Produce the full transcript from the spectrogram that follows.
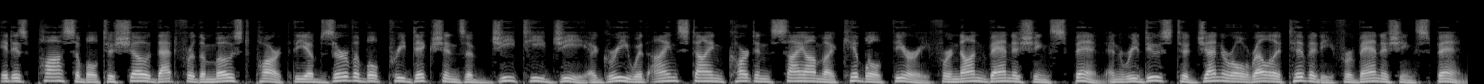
it is possible to show that for the most part the observable predictions of GTG agree with Einstein-Cartan-Sciama-Kibble theory for non-vanishing spin and reduce to general relativity for vanishing spin.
